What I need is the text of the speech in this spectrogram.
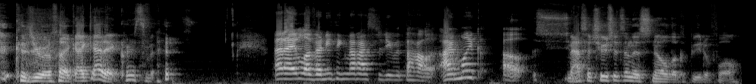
because you were like, "I get it, Christmas." and I love anything that has to do with the holiday. I'm like uh Massachusetts in the snow looks beautiful.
